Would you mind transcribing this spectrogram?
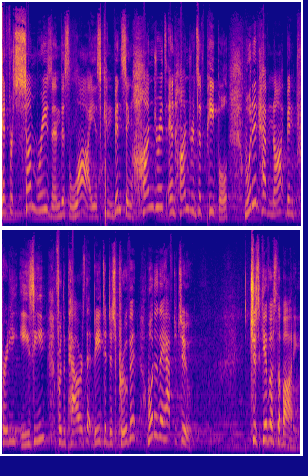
and for some reason this lie is convincing hundreds and hundreds of people, would it have not been pretty easy for the powers that be to disprove it? What do they have to do? Just give us the body.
